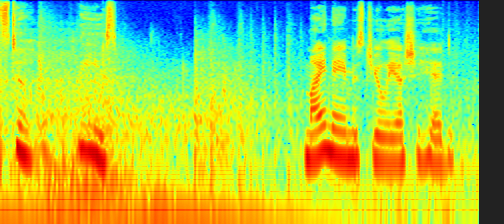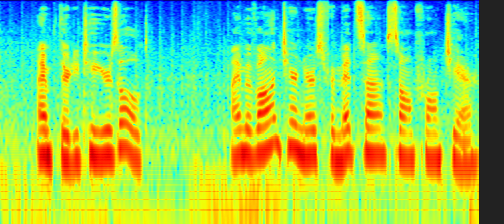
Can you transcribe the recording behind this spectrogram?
still, please. My name is Julia Shahid. I'm 32 years old. I'm a volunteer nurse for Médecins Sans Frontières.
